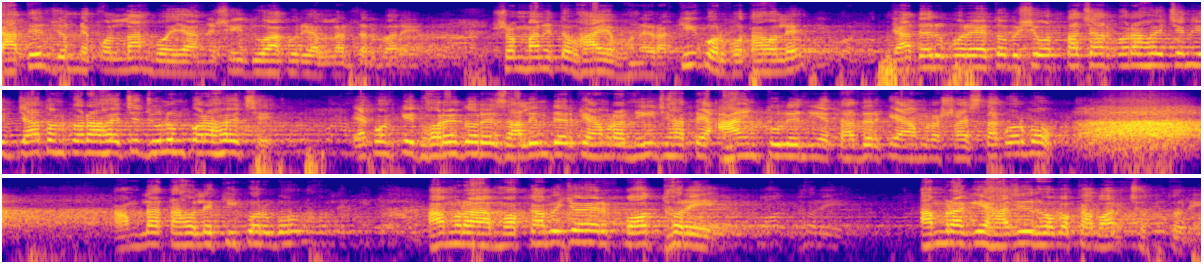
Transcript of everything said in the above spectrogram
জাতির জন্য কল্যাণ বয়ে আনে, সেই দোয়া করি আল্লাহর দরবারে। সম্মানিত ভাই বোনেরা, কি করব তাহলে? যাদের উপরে এত বেশি অত্যাচার করা হয়েছে, নির্যাতন করা হয়েছে, জুলুম করা হয়েছে, এখন কি ধরে ধরে জালিমদেরকে আমরা নিজ হাতে আইন তুলে নিয়ে তাদেরকে আমরা শাস্তা করব? আমরা তাহলে কি করব? আমরা মক্কা বিজয়ের পথ ধরে আমরা গিয়ে হাজির হব কাবার চত্বরে?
